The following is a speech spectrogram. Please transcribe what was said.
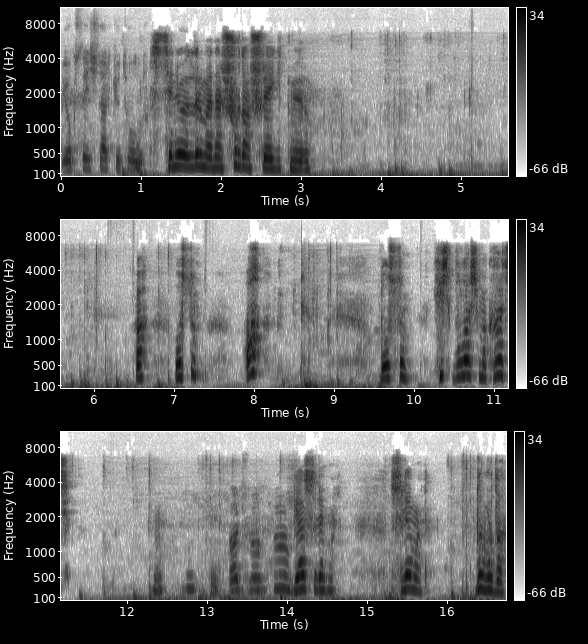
Yoksa işler kötü olur. Seni öldürmeden şuradan şuraya gitmiyorum. Ah dostum. Ah. Dostum hiç bulaşma kaç. Kaç dostum. Gel Süleyman. Süleyman. Dur burada.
